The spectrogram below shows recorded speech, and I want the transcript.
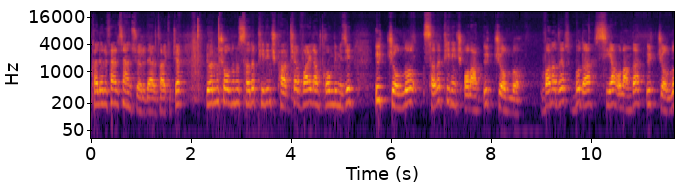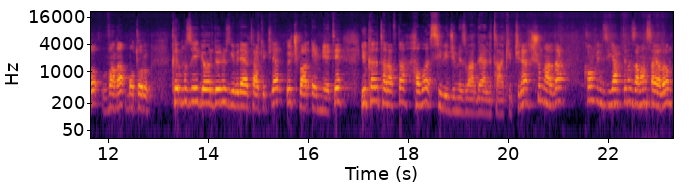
kalorifer sensörü değerli takipçiler. Görmüş olduğunuz sarı pirinç parça Vailand kombimizin 3 yollu sarı pirinç olan 3 yollu vanadır. Bu da siyah olan da 3 yollu vana motoru. Kırmızıyı gördüğünüz gibi değerli takipçiler 3 bar emniyeti. Yukarı tarafta hava sivicimiz var değerli takipçiler. Şunlar da kombinizi yaptığınız zaman sayalım.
